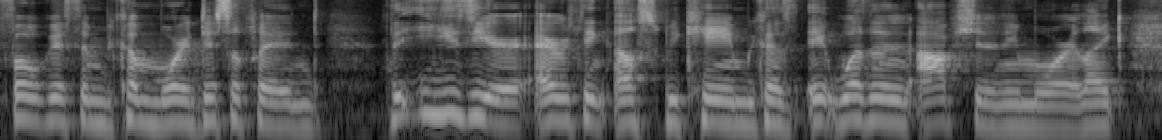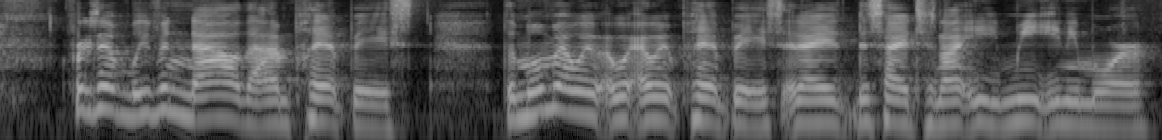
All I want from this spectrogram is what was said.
focus and become more disciplined, the easier everything else became because it wasn't an option anymore. Like, for example, even now that I'm plant based, the moment I went, I went plant based and I decided to not eat meat anymore,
